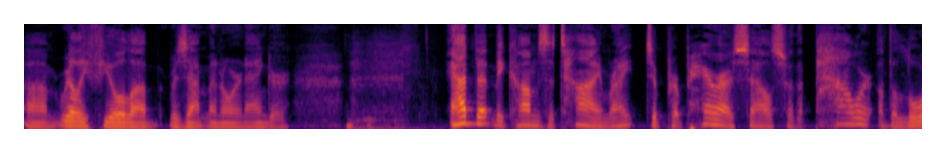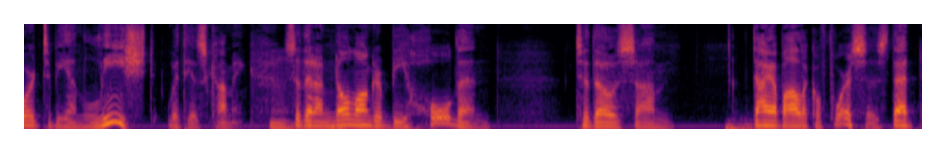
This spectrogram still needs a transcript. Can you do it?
um, really fuel a resentment or an anger. Advent becomes a time, right, to prepare ourselves for the power of the Lord to be unleashed with his coming, so that I'm no longer beholden to those um, diabolical forces that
